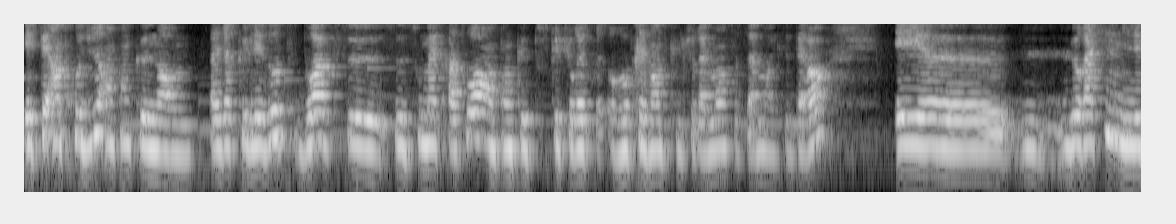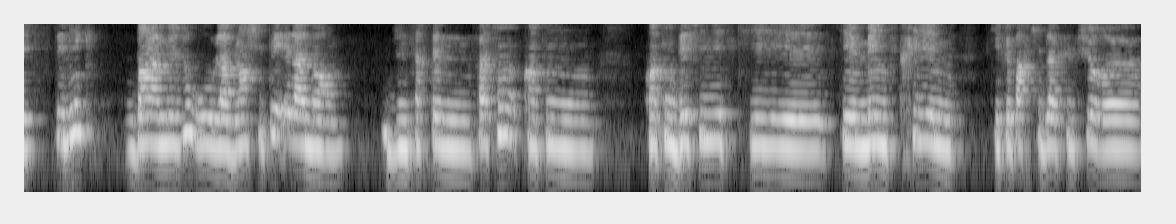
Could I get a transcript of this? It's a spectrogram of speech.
était introduit en tant que norme. C'est-à-dire que les autres doivent se, se, soumettre à toi en tant que tout ce que tu représentes culturellement, socialement, etc. Et euh, le racisme, il est systémique dans la mesure où la blanchité est la norme. D'une certaine façon, quand on, quand on définit ce qui est, ce qui est mainstream, ce qui fait partie de la culture euh,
